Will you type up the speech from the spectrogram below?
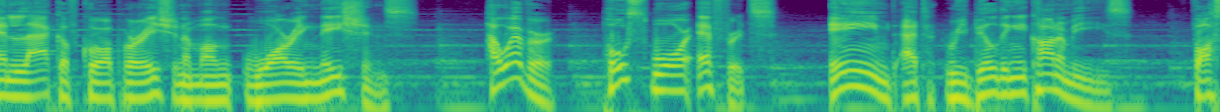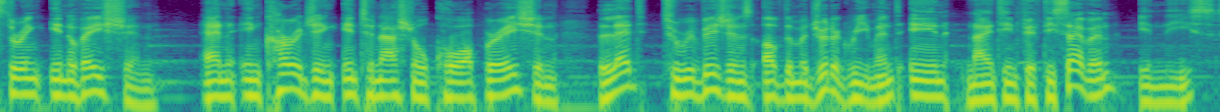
and lack of cooperation among warring nations. However, post war efforts aimed at rebuilding economies, fostering innovation, and encouraging international cooperation led to revisions of the Madrid Agreement in 1957 in Nice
